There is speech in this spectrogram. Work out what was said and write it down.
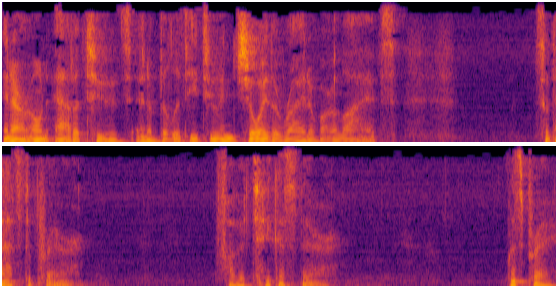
and our own attitudes and ability to enjoy the ride of our lives. So that's the prayer. Father, take us there. Let's pray.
